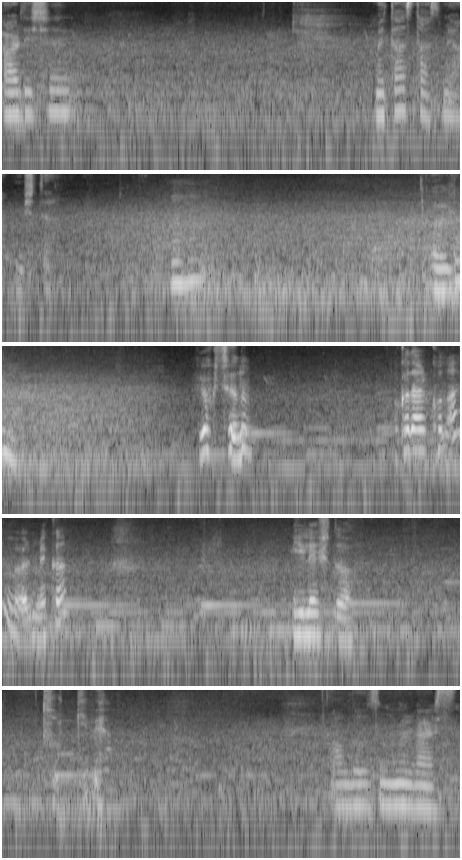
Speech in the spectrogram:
Kardeşinin metastas mı yapmıştı? Öldü mü? Yok canım. O kadar kolay mı ölmek ha? İyileşti o. Turp gibi. Allah uzun ömür versin.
